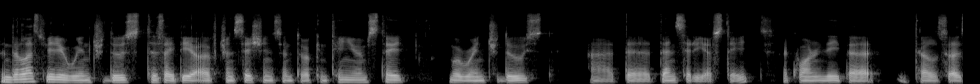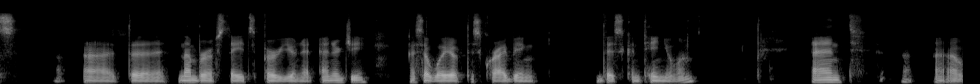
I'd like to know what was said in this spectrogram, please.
In the last video, we introduced this idea of transitions into a continuum state, where we introduced uh, the density of states, a quantity that tells us uh, the number of states per unit energy as a way of describing this continuum. And uh,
